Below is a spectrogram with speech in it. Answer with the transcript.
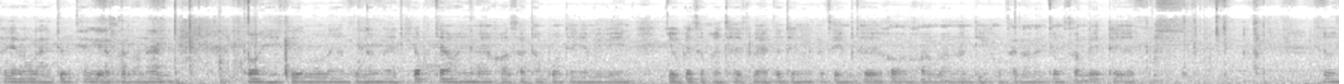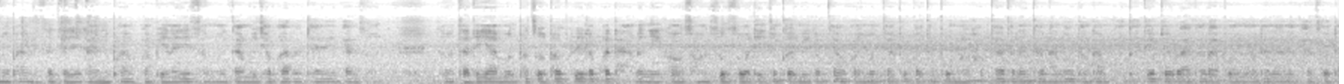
แสดงทั้งหลายจงแจ้งแก่สัตว์เหล่านั้น เพราะเหตุคือมูลนามคุณทั้งหลายที่ข้าพเจ้าให้แล้วขอสัตว์ทั้งปวงจงอย่ามีเวรอยู่เป็นสมัยเถิดแลจนถึงให้เกษมเถิดขอความหวังอันดีของสัตว์เหล่านั้นจงสำเร็จเถิดด้วยนุภาพสัจจะได้ถ่ายนุภาพความเพียรและที่สำคัญการบูชาพระรัตน์ในการสอน สวัสดิยามนพระสูตรพระปริรับประทานและนี้ของสอนสุสวัสดีจงเกิดมีกับเจ้าขอให้มนจากทุกไปทั้งปวงเราข้าพเจ้าทั้งนั้นทั้งนั้นโลกทั้งธรรมทั้งเทพเทวดาทั้งหลายปวงโมทนาในการสวด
